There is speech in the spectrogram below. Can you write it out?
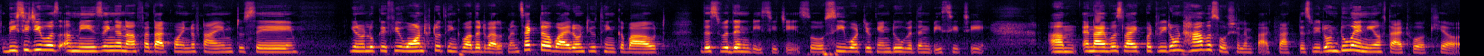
BCG was amazing enough at that point of time to say, you know, look, if you want to think about the development sector, why don't you think about this within BCG? So see what you can do within BCG. Um, and I was like, but we don't have a social impact practice. We don't do any of that work here.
